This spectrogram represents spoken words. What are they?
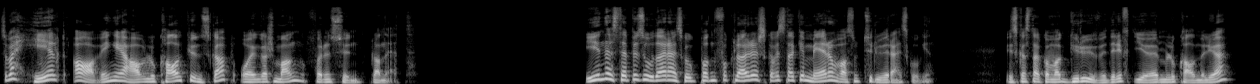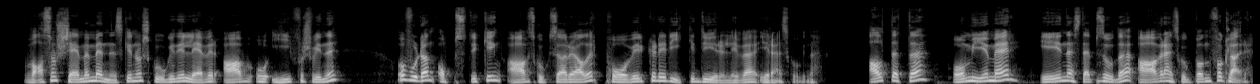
som er helt avhengig av lokal kunnskap og engasjement for en sunn planet. I neste episode av Regnskogpodden forklarer skal vi snakke mer om hva som truer regnskogen. Vi skal snakke om hva gruvedrift gjør med lokalmiljøet, hva som skjer med mennesker når skogen de lever av og i forsvinner, og hvordan oppstykking av skogsarealer påvirker det rike dyrelivet i regnskogene. Alt dette og mye mer i neste episode av Regnskogpodden forklarer.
